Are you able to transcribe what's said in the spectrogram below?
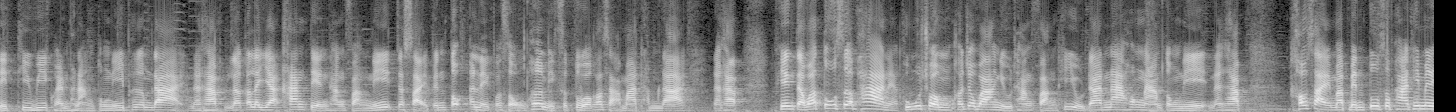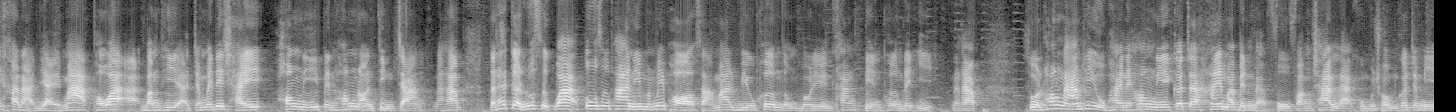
ติดทีวีแขวนผนังตรงนี้เพิ่มได้นะครับ แล้วก็ระยะข้างเตียงทางฝั่งนี้จะใส่เป็นโต๊ะอเนกประสงค์เพิ่มอีกสักตัวก็สามารถทำได้นะครับ เพียงแต่ว่าตู้เสื้อผ้าเนี่ยคุณผู้ชมเขาจะวางอยู่ทางฝั่งที่อยู่ด้านหน้าห้องน้ำตรงนี้นะครับเขาใส่มาเป็นตู้เสื้อผ้าที่ไม่ได้ขนาดใหญ่มาก เพราะว่าบางทีอาจจะไม่ได้ใช้ห้องนี้เป็นห้องนอนจริงจังนะครับ แต่ถ้าเกิดรู้สึกว่าตู้เสื้อผ้านี้มันไม่พอสามารถบิวเพิ่มตรงบริเวณข้างเตียงเพิ่มได้อีกนะครับ ส่วนห้องน้ำที่อยู่ภายในห้องนี้ก็จะให้มาเป็นแบบ full function และคุณผู้ชมก็จะมี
